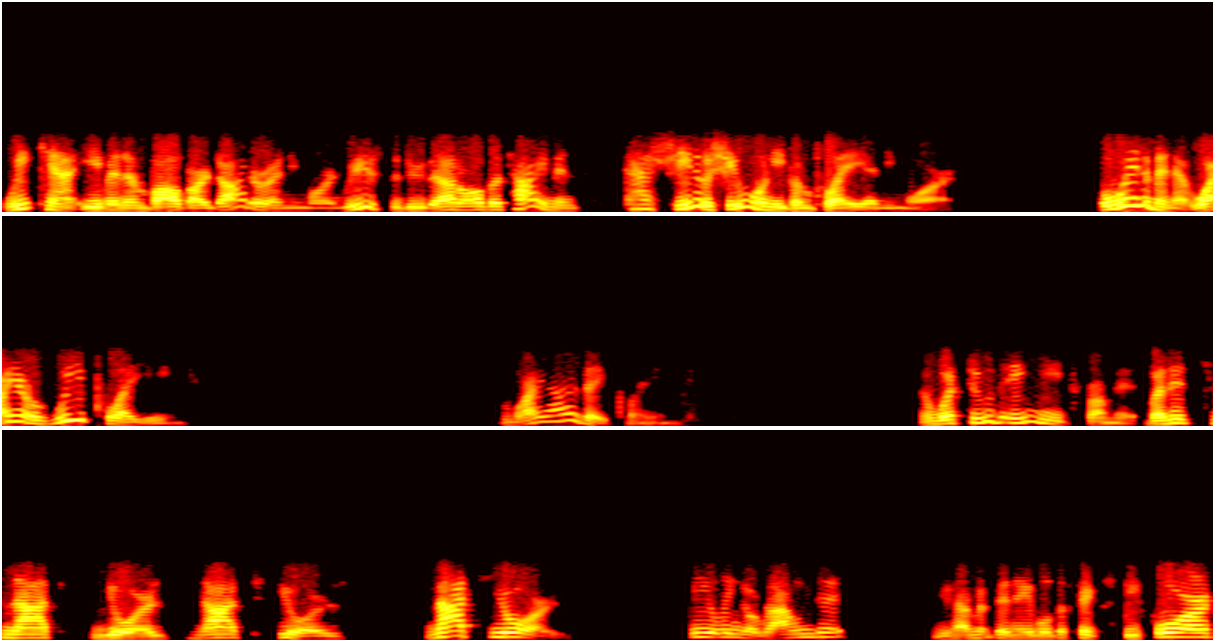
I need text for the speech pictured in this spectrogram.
we can't even involve our daughter anymore. And we used to do that all the time. And gosh, she knows she won't even play anymore. But wait a minute, why are we playing? Why are they playing? And what do they need from it? But it's not yours, not yours, not yours. Feeling around it, you haven't been able to fix before,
